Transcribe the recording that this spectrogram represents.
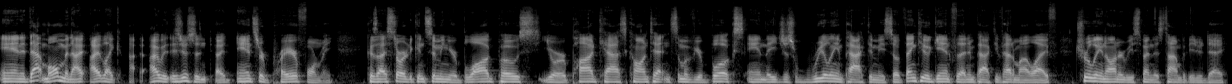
And at that moment, I, I like I, I was it's just an, an answered prayer for me because I started consuming your blog posts, your podcast content, and some of your books, and they just really impacted me. So thank you again for that impact you've had in my life. Truly an honor to be this time with you today.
